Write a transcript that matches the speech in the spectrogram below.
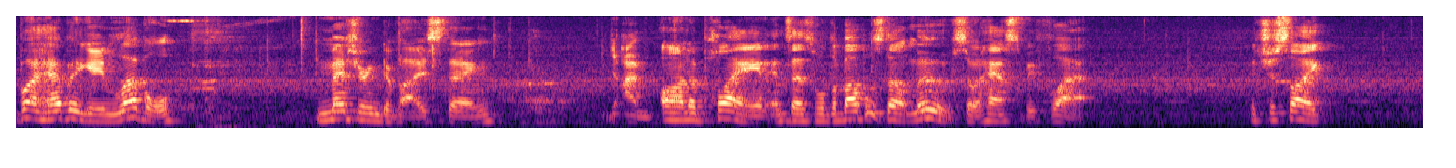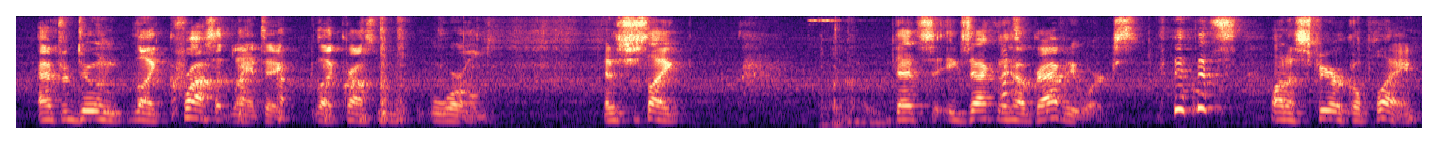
by having a level measuring device thing I'm on a plane and says, well, the bubbles don't move, so it has to be flat. It's just like after doing like cross Atlantic, like cross the world, and it's just like that's exactly how gravity works. it's on a spherical plane.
